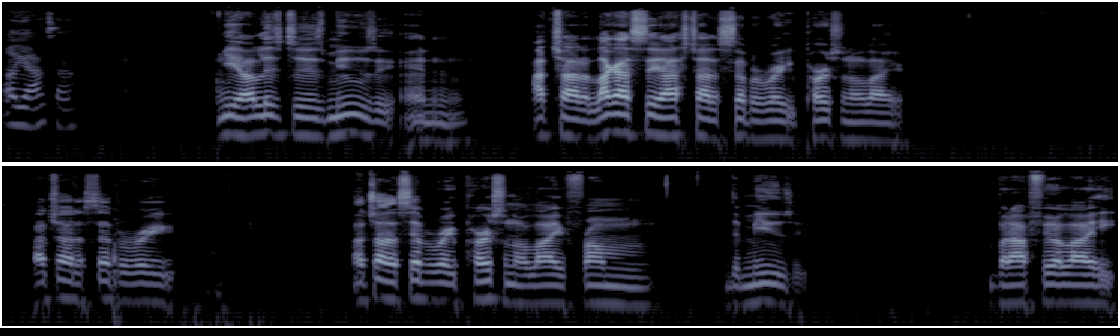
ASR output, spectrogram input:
Oh yeah, I saw. Yeah, I listen to his music and I try to like I said, I try to separate personal life. I try to separate I try to separate personal life from the music. But I feel like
